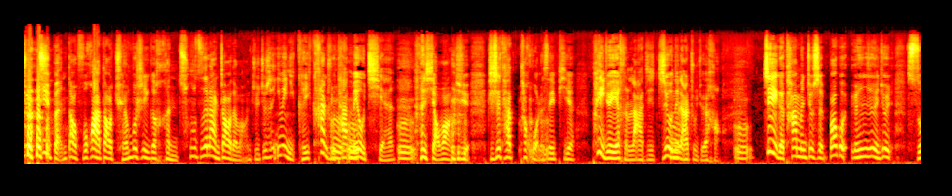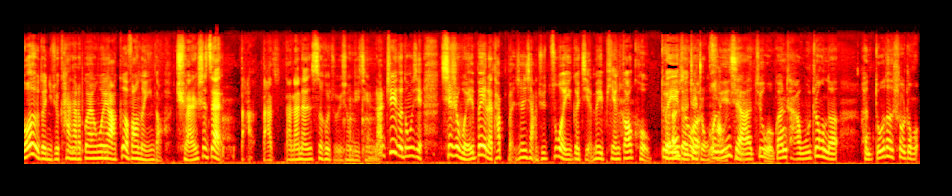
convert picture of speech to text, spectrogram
就剧本到服化道全部是一个很粗制滥造的网剧，就是因为你可以看出他没有钱，嗯，小网剧，只是他他火了 CP，配角也很垃圾，只有那俩主角好，嗯，这个他们就是包括《人生之水》，就是所有的你去看他的官微啊，各方的引导，全是在打打打男男社会主义兄弟情，那这个东西其实违背了他本身想去做一个姐妹篇高口，碑的这种我理解。啊，据我观察，无证的很多的受众。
